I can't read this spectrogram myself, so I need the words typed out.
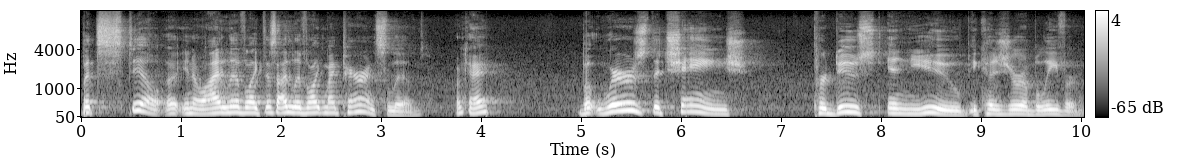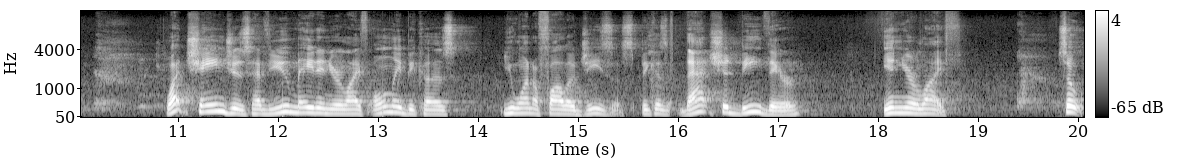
but still, uh, you know, I live like this, I live like my parents lived. Okay. But where's the change produced in you because you're a believer? What changes have you made in your life only because you want to follow Jesus? Because that should be there in your life. So,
